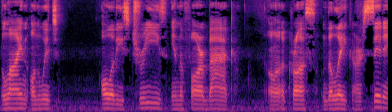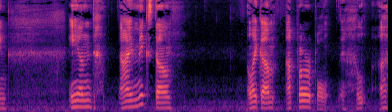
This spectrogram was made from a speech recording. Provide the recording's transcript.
line on which all of these trees in the far back uh, across the lake are sitting. And I mixed um, like um, a purple uh,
